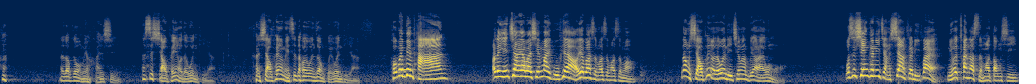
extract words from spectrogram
那都跟我没有关系，那是小朋友的问题啊！小朋友每次都会问这种鬼问题啊，会不会变盘？啊，廉价要不要先卖股票？要不要什么什么什么？那种小朋友的问题千万不要来问我。我是先跟你讲，下个礼拜你会看到什么东西？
